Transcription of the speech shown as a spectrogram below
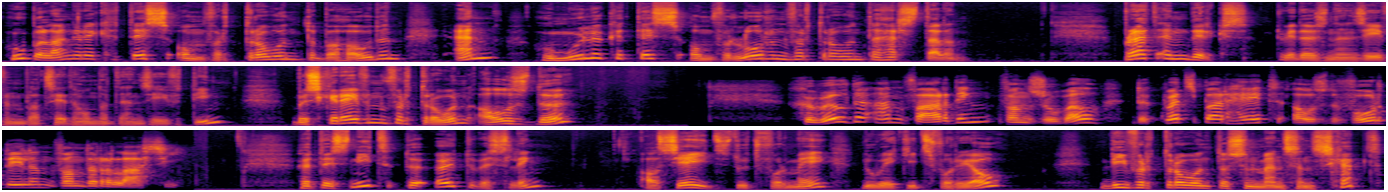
hoe belangrijk het is om vertrouwen te behouden en hoe moeilijk het is om verloren vertrouwen te herstellen. Pratt en Dirks, 2007, bladzijde 117, beschrijven vertrouwen als de gewilde aanvaarding van zowel de kwetsbaarheid als de voordelen van de relatie. Het is niet de uitwisseling, als jij iets doet voor mij, doe ik iets voor jou, die vertrouwen tussen mensen schept,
